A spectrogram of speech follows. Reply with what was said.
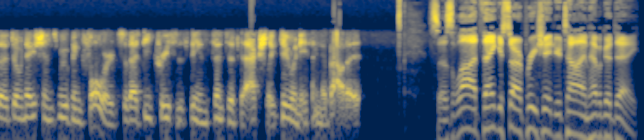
the donations moving forward. So that decreases the incentive to actually do anything about it. Says a lot. Thank you, sir. Appreciate your time. Have a good day.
